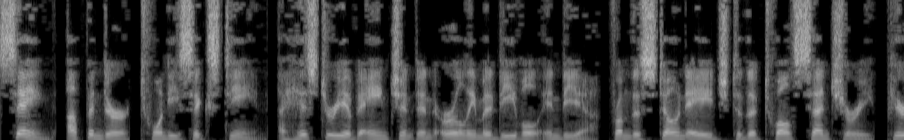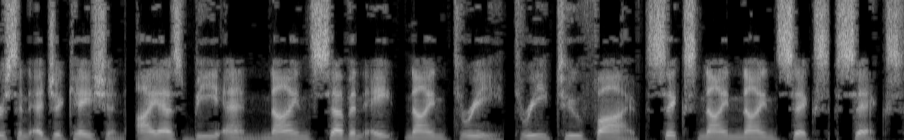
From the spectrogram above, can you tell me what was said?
Singh, Upinder 2016, A History of Ancient and Early Medieval India, From the Stone Age to the Twelfth Century, Pearson Education, ISBN 978-93-325-6996-6.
